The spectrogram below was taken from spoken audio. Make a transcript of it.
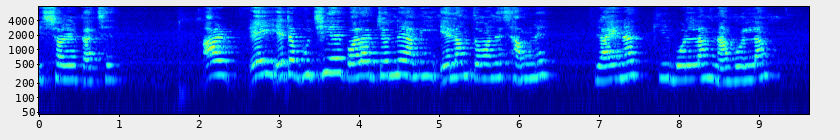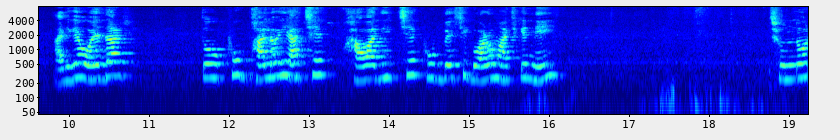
ঈশ্বরের কাছে। আর এই এটা বুঝিয়ে বলার জন্যে আমি এলাম তোমাদের সামনে। জানি না কি বললাম, না বললাম। আজকে ওয়েদার তো খুব ভালোই আছে খাওয়া দিচ্ছে, খুব বেশি গরম আজকে নেই। সুন্দর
